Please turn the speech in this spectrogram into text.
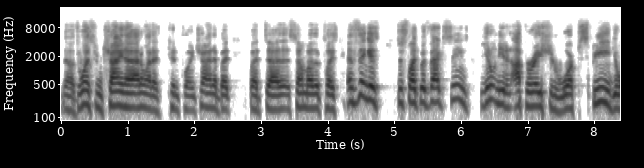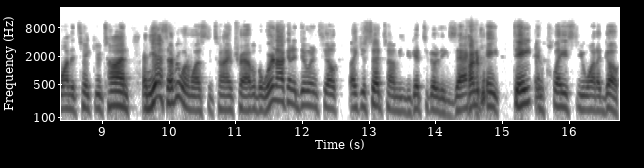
No, the ones from China. I don't want to pinpoint China, but but uh, some other place. And the thing is, just like with vaccines, you don't need an Operation Warp Speed. You want to take your time. And yes, everyone wants to time travel, but we're not going to do it until, like you said, Tommy, you get to go to the exact 100 date, date and place you want to go.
